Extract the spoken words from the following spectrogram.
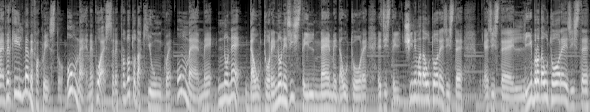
Eh, perché il meme fa questo. Un meme può essere prodotto da chiunque. Un meme non è d'autore, non esiste il meme d'autore. Esiste il cinema d'autore, esiste, esiste il libro d'autore, esiste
